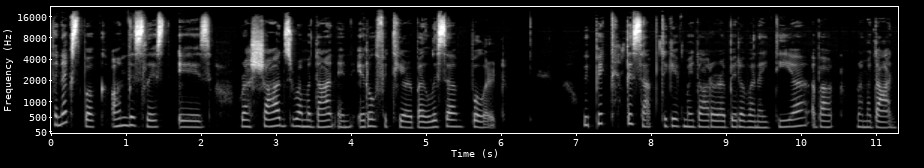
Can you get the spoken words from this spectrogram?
The next book on this list is Rashad's Ramadan in Eid al-Fitr by Lisa Bullard. We picked this up to give my daughter a bit of an idea about Ramadan.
